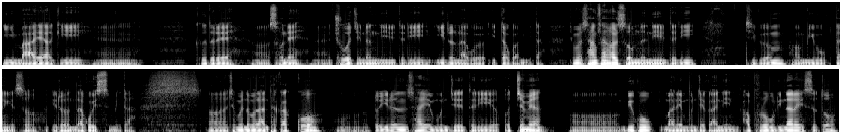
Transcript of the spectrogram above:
이 마약이 에, 그들의 어, 손에 에, 주어지는 일들이 일어나고 있다고 합니다. 정말 상상할 수 없는 일들이 지금 어, 미국 땅에서 일어나고 있습니다. 어, 정말 너무 안타깝고 어, 또 이런 사회 문제들이 어쩌면 어, 미국만의 문제가 아닌 앞으로 우리나라에서도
